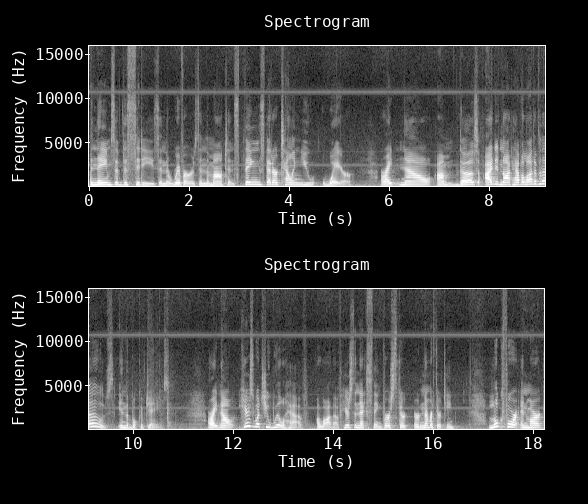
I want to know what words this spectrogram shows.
the names of the cities and the rivers and the mountains, things that are telling you where. All right, now um, those, I did not have a lot of those in the book of James. All right, now here's what you will have a lot of. Here's the next thing, verse thir- or number 13. Look for and mark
